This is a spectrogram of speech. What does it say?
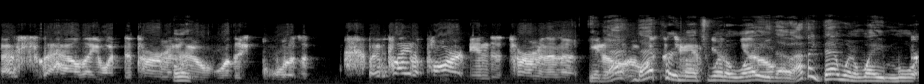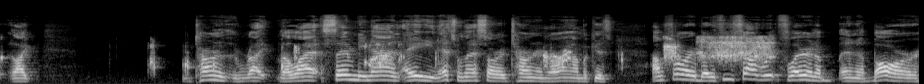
that's how they would determine Well- who was was it. They played a part in determining the. Yeah, you know, that that pretty much went away you know? though. I think that went away more like turn right the last 79, 80, That's when that started turning around because I'm sorry, but if you saw Ric Flair in a in a bar,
